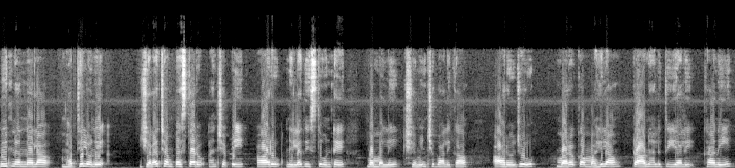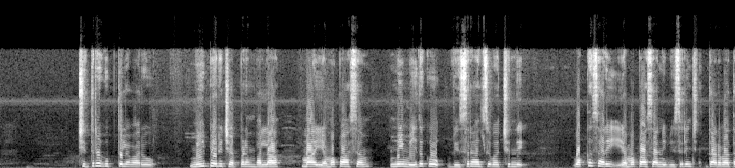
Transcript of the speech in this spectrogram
మీరు నన్ను అలా మధ్యలోనే ఎలా చంపేస్తారు అని చెప్పి ఆరు నిలదీస్తూ ఉంటే మమ్మల్ని క్షమించు బాలిక. ఆ రోజు మరొక మహిళ ప్రాణాలు తీయాలి. కానీ చిత్రగుప్తుల వారు మీ పేరు చెప్పడం వల్ల మా యమపాసం మీ మీదకు విసిరాల్సి వచ్చింది. ఒక్కసారి యమపాసాన్ని విసిరించిన తర్వాత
